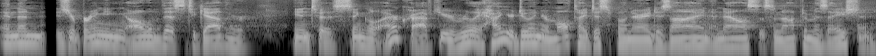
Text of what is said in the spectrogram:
And then as you're bringing all of this together into a single aircraft, you're really how you're doing your multidisciplinary design, analysis, and optimization.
